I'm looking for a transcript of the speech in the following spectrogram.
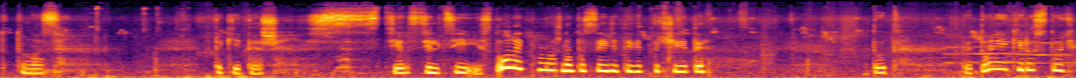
Тут у нас такі теж стіл, стільці і столик можна посидіти, відпочити. Тут петуні, які ростуть.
